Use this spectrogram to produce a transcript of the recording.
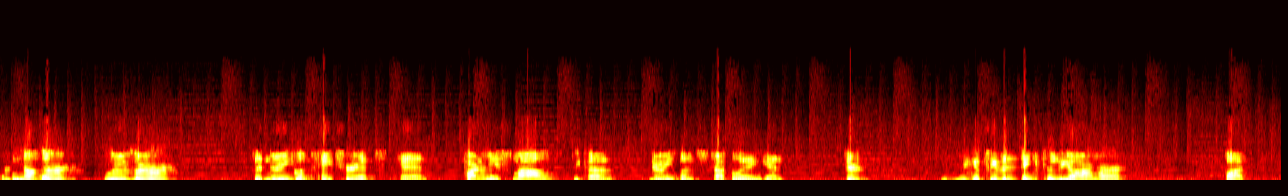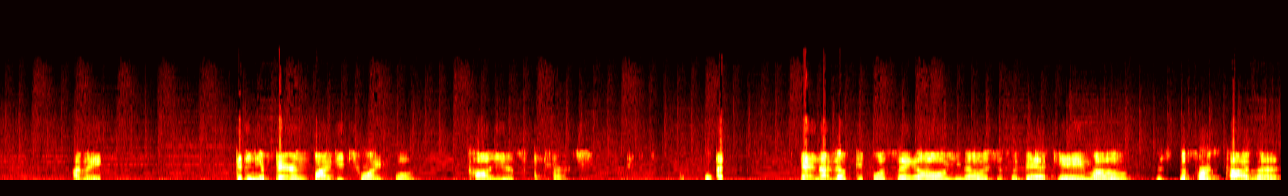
Another loser, the New England Patriots, and part of me smiles because New England's struggling and there's you can see the sinks in the armor, but I mean, getting embarrassed by Detroit will cause you to search. And I know people say, "Oh, you know, it's just a bad game. Oh, this is the first time a,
